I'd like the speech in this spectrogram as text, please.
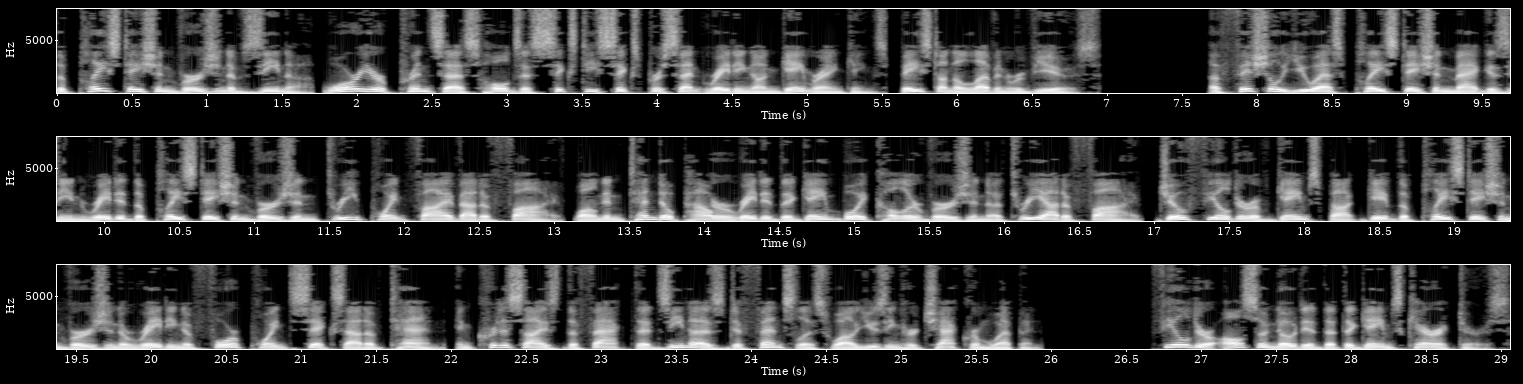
The PlayStation version of Xena, Warrior Princess holds a 66% rating on GameRankings, based on 11 reviews. Official US PlayStation Magazine rated the PlayStation version 3.5 out of 5, while Nintendo Power rated the Game Boy Color version a 3 out of 5. Joe Fielder of GameSpot gave the PlayStation version a rating of 4.6 out of 10, and criticized the fact that Xena is defenseless while using her chakram weapon. Fielder also noted that the game's characters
